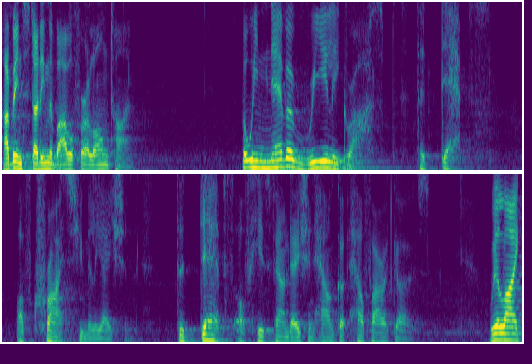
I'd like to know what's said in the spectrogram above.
I've been studying the Bible for a long time, but we never really grasped the depths of Christ's humiliation, the depth of his foundation, how, how far it goes. We're like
